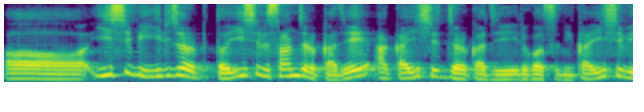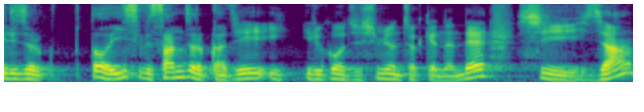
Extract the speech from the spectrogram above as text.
어, 22절부터 23절까지 아까 20절까지 읽었으니까 21절 또 23절까지 읽어 주시면 좋겠는데 시작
